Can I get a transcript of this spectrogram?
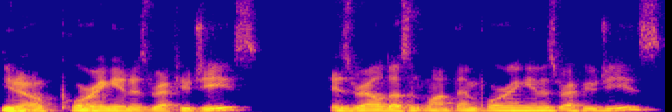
you know, pouring in as refugees. Israel doesn't want them pouring in as refugees.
